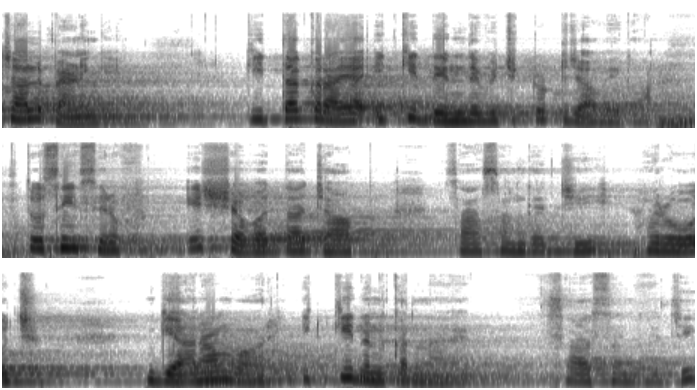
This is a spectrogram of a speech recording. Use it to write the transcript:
ਚੱਲ ਪੈਣਗੇ। ਕੀਤਾ ਕਰਾਇਆ 21 ਦਿਨ ਦੇ ਵਿੱਚ ਟੁੱਟ ਜਾਵੇਗਾ। ਤੁਸੀਂ ਸਿਰਫ ਇਸ ਸ਼ਬਦ ਦਾ ਜਾਪ ਸਾਧ ਸੰਗਤ ਜੀ, ਰੋਜ਼ 11 ਵਾਰ 21 ਦਿਨ ਕਰਨਾ ਹੈ। ਸਾਧ ਸੰਗਤ ਜੀ,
